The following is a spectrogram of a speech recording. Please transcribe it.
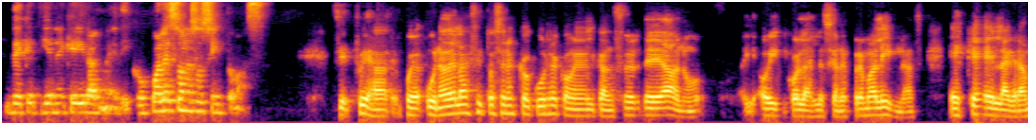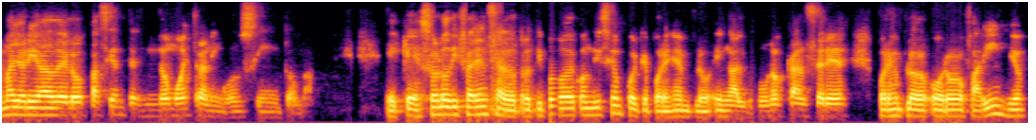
de que tiene que ir al médico. ¿Cuáles son esos síntomas? Sí, fíjate, pues una de las situaciones que ocurre con el cáncer de ano y con las lesiones premalignas es que la gran mayoría de los pacientes no muestra ningún síntoma. Eh, que eso lo diferencia de otro tipo de condición porque, por ejemplo, en algunos cánceres, por ejemplo, orofaringio,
